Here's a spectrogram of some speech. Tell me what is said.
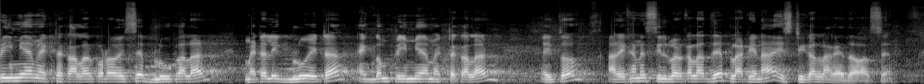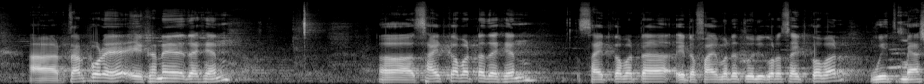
প্রিমিয়াম একটা কালার করা হয়েছে ব্লু কালার মেটালিক ব্লু এটা, একদম প্রিমিয়াম একটা কালার এই তো। আর এখানে সিলভার কালার দিয়ে প্লাটিনা স্টিকার লাগাই দেওয়া আছে। আর তারপরে এখানে দেখেন সাইড কভারটা দেখেন সাইড কভারটা এটা ফাইবারে তৈরি করা side cover with mesh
